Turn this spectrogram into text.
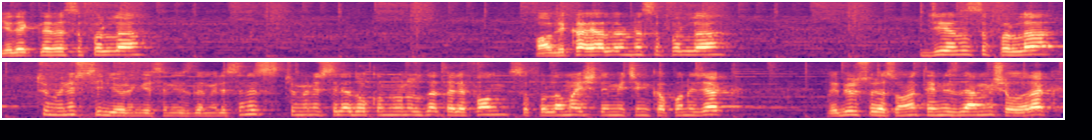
Yedekle ve sıfırla. Fabrika ayarlarını sıfırla. Cihazı sıfırla. Tümünü sil yörüngesini izlemelisiniz. Tümünü sile dokunduğunuzda telefon sıfırlama işlemi için kapanacak ve bir süre sonra temizlenmiş olarak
